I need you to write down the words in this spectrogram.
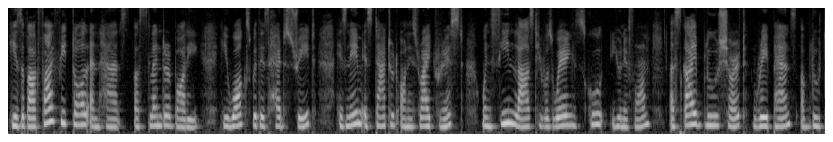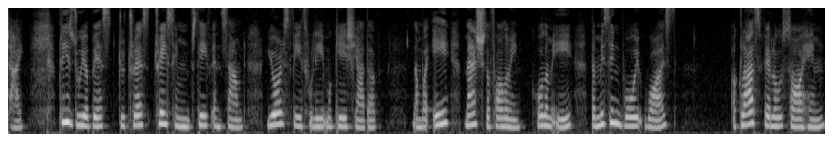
He is about five feet tall and has a slender body. He walks with his head straight. His name is tattooed on his right wrist. When seen last, he was wearing his school uniform, a sky blue shirt, grey pants, a blue tie. Please do your best to trace, trace him safe and sound. Yours faithfully, Mukesh Yadav. Number A, match the following. Column A, the missing boy was. A class fellow saw him.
